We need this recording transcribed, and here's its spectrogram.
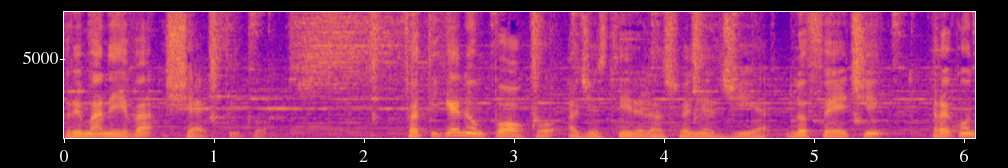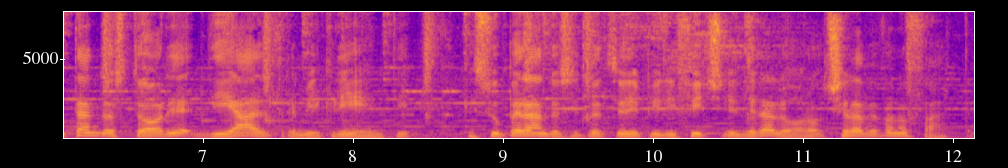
rimaneva scettico. Faticai non poco a gestire la sua energia. Lo feci raccontando storie di altri miei clienti che superando situazioni più difficili della loro ce l'avevano fatta.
